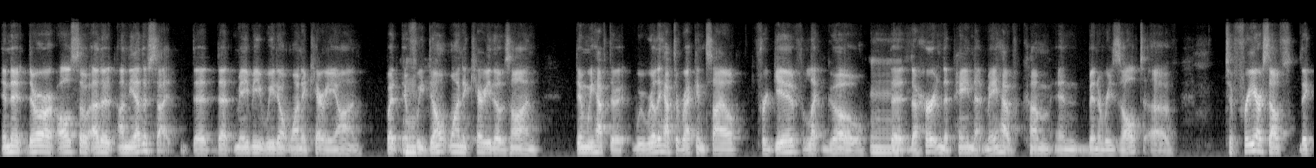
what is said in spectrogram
And there, there are also other on the other side that that maybe we don't want to carry on but if mm. we don't want to carry those on, then we have to we really have to reconcile, forgive, let go mm. the the hurt and the pain that may have come and been a result of to free ourselves the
